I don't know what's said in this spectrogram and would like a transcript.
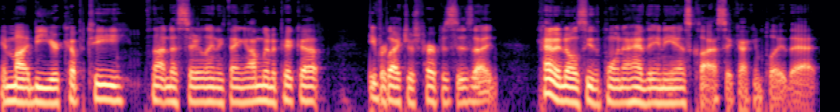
It might be your cup of tea. It's not necessarily anything I'm going to pick up. Even for collector's purposes, I kind of don't see the point. I have the NES Classic, I can play that.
